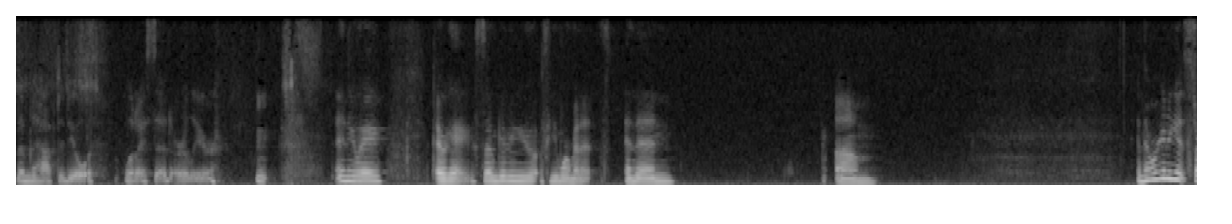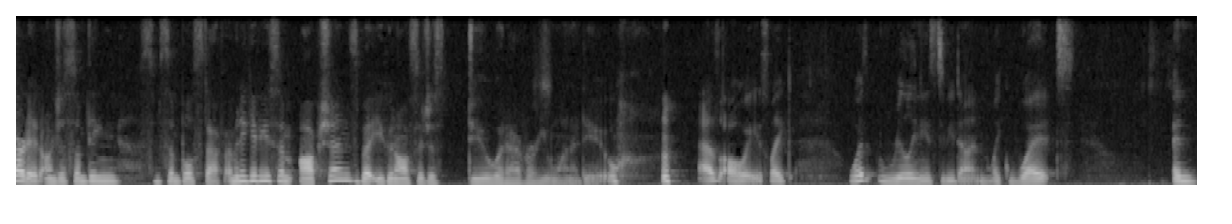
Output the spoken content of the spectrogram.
them to have to deal with what I said earlier. anyway, okay, so I'm giving you a few more minutes and then um and then we're going to get started on just something some simple stuff. I'm going to give you some options, but you can also just do whatever you want to do. As always, like what really needs to be done? Like what and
